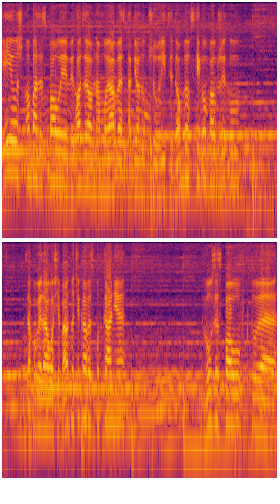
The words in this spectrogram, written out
I już oba zespoły wychodzą na murawę stadionu przy ulicy Dąbrowskiego w Wałbrzychu. Zapowiadało się bardzo ciekawe spotkanie. Dwóch zespołów, które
